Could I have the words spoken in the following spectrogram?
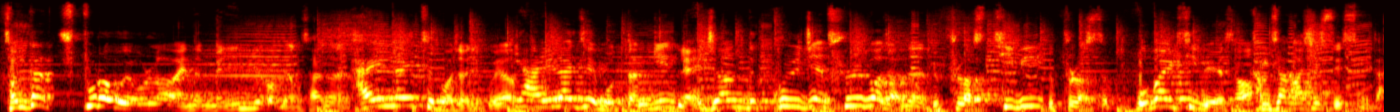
잠깐 슈퍼러브에 올라와 있는 맨인 유럽 영상은 하이라이트 버전이고요. 이 하이라이트에 못 담긴 레전드 꿀잼 풀 버전은 유플러스 TV, 유플러스 모바일 TV에서 감상하실 수 있습니다.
